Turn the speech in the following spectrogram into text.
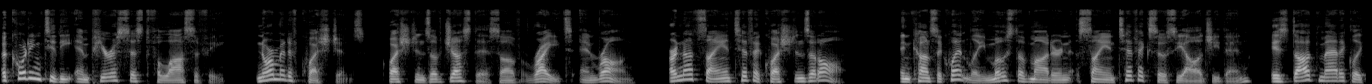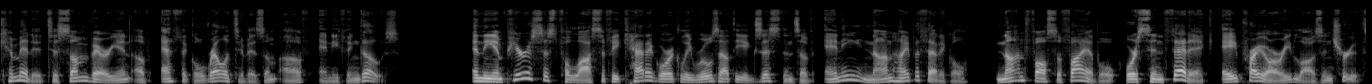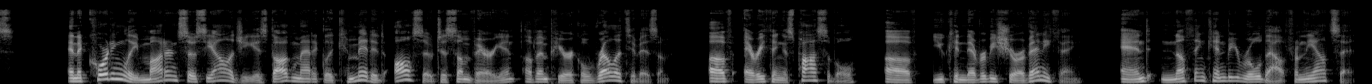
According to the empiricist philosophy, normative questions, questions of justice, of right and wrong, are not scientific questions at all. And consequently, most of modern scientific sociology, then, is dogmatically committed to some variant of ethical relativism of anything goes. And the empiricist philosophy categorically rules out the existence of any non hypothetical, non falsifiable, or synthetic a priori laws and truths. And accordingly, modern sociology is dogmatically committed also to some variant of empirical relativism, of everything is possible, of you can never be sure of anything, and nothing can be ruled out from the outset.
